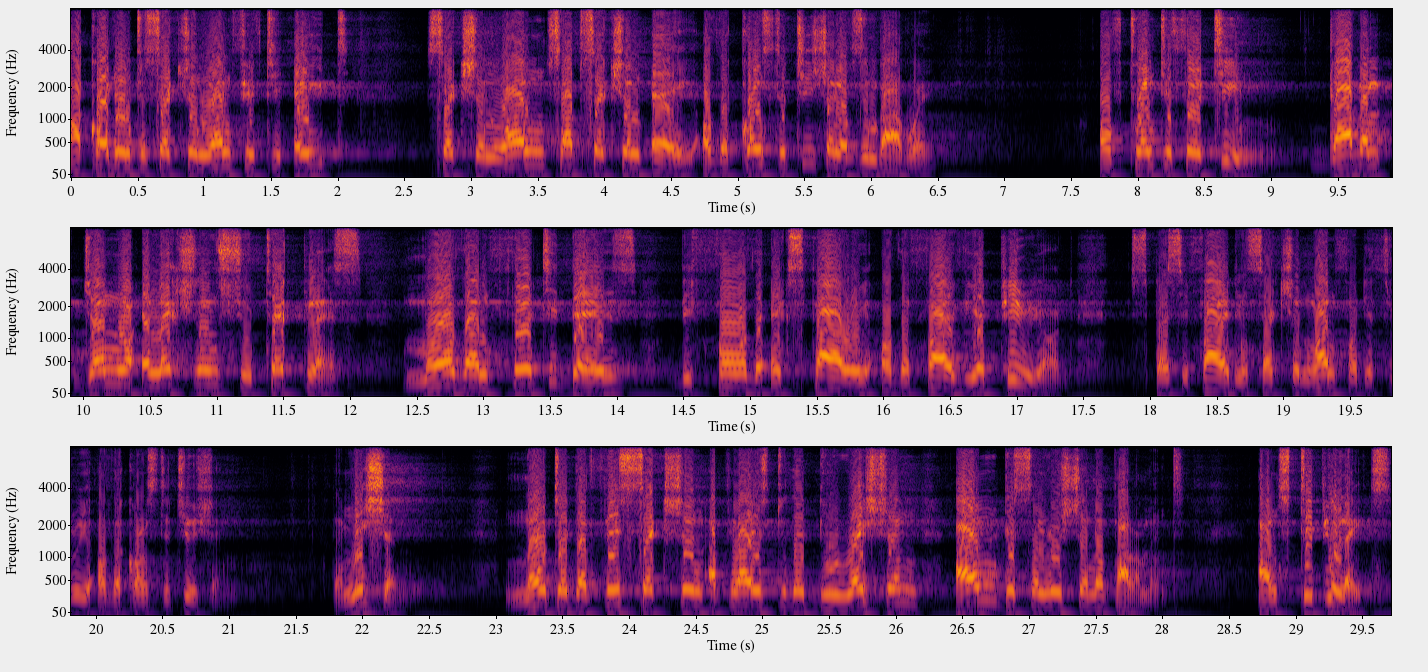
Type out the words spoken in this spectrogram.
According to Section 158, Section 1, subsection A of the Constitution of Zimbabwe of 2013, general elections should take place more than 30 days before the expiry of the five-year period specified in Section 143 of the Constitution. The mission noted that this section applies to the duration and dissolution of Parliament and stipulates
